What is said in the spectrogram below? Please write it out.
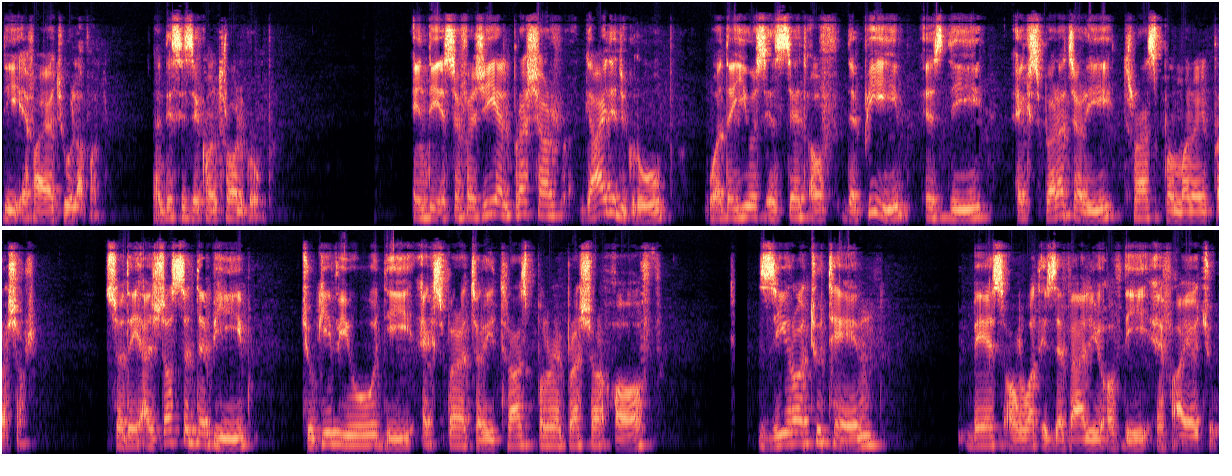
the FiO2 level. And this is a control group. In the esophageal pressure guided group, what they use instead of the PEEP is the expiratory transpulmonary pressure. So they adjusted the PEEP to give you the expiratory transpulmonary pressure of 0 to 10 based on what is the value of the FiO2.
